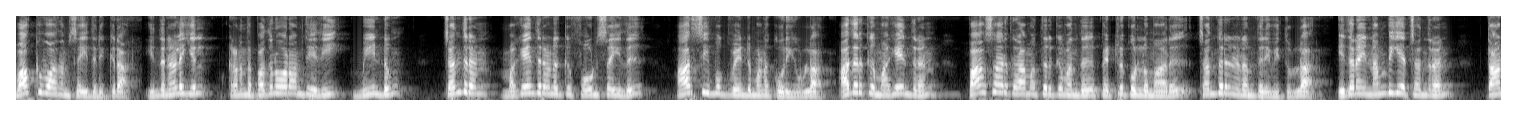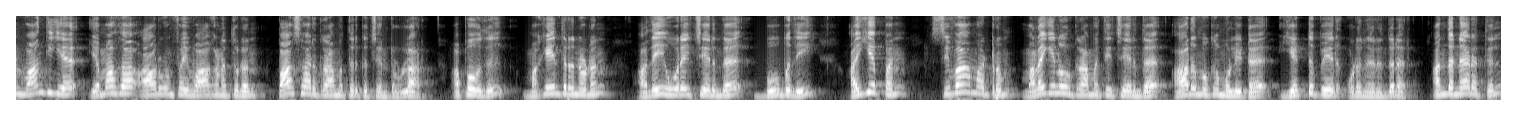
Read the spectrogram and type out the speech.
வாக்குவாதம் செய்திருக்கிறார். இந்த நிலையில் கடந்த பதினோராம் தேதி மீண்டும் சந்திரன் மகேந்திரனுக்கு போன் செய்து ஆர்சி புக் வேண்டுமென கூறியுள்ளார். அதற்கு மகேந்திரன் பாசார் கிராமத்திற்கு வந்து பெற்றுக்கொள்ளுமாறு சந்திரனிடம் தெரிவித்துள்ளார். இதனை நம்பிய சந்திரன் தான் வாங்கிய யமஹா ஆர் ஒன் ஃபைவ் வாகனத்துடன் பாசார் கிராமத்திற்கு சென்றுள்ளார். அப்போது மகேந்திரனுடன் அதே ஊரைச் சேர்ந்த பூபதி ஐயப்பன் சிவா மற்றும் மலையனூர் கிராமத்தைச் சேர்ந்த ஆறுமுகம் உள்ளிட்ட எட்டு பேர் உடனிருந்தனர். அந்த நேரத்தில்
